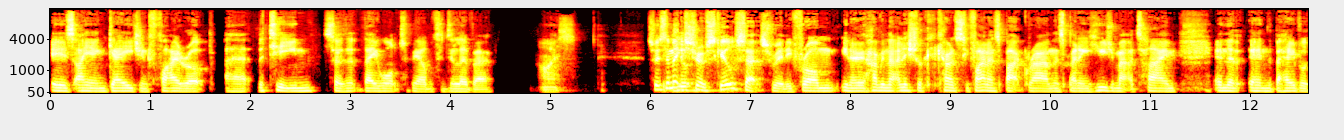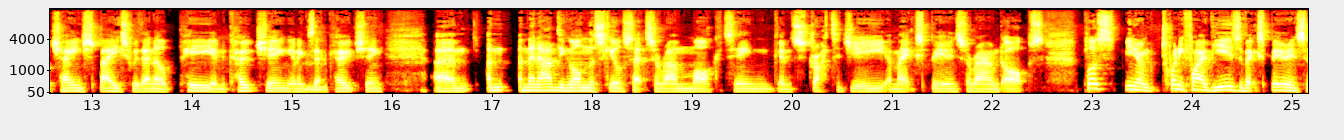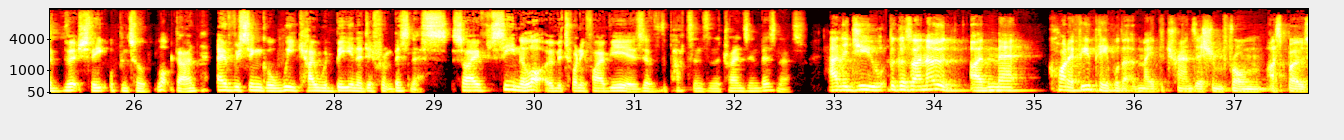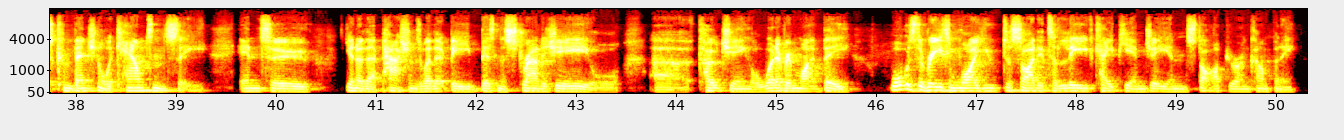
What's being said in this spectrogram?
is I engage and fire up uh, the team so that they want to be able to deliver. Nice. So it's a mixture of skill sets, really, from you know having that initial currency finance background and spending a huge amount of time in the in the behavioural change space with NLP and coaching and exec mm. coaching, um, and and then adding on the skill sets around marketing and strategy and my experience around ops, plus you know 25 years of experience of virtually up until lockdown, every single week I would be in a different business. So I've seen a lot over 25 years of the patterns and the trends in business. How did you? Because I know I've met quite a few people that have made the transition from, I suppose, conventional accountancy into you know their passions, whether it be business strategy or uh, coaching or whatever it might be. What was the reason why you decided to leave KPMG and start up your own company?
